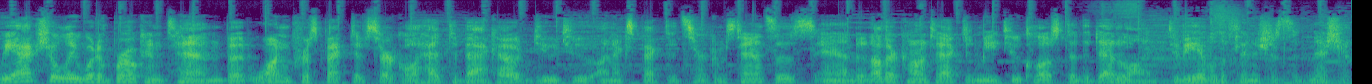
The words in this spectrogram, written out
We actually would have broken 10, but one prospective circle had to back out due to unexpected circumstances, and another contacted me too close to the deadline to be able to finish a submission.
